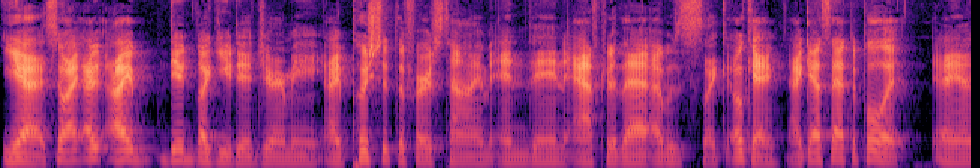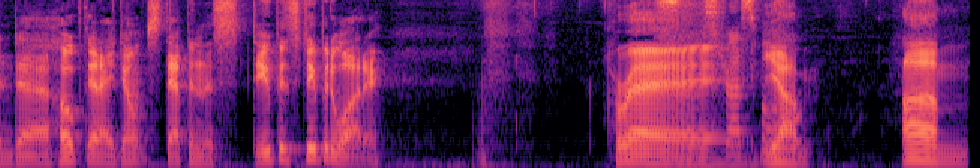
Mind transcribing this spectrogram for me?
Yeah, so I, I I did like you did, Jeremy. I pushed it the first time, and then after that, I was like, okay, I guess I have to pull it and uh, hope that I don't step in the stupid, stupid water. Hooray! stressful. Yeah. Um,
